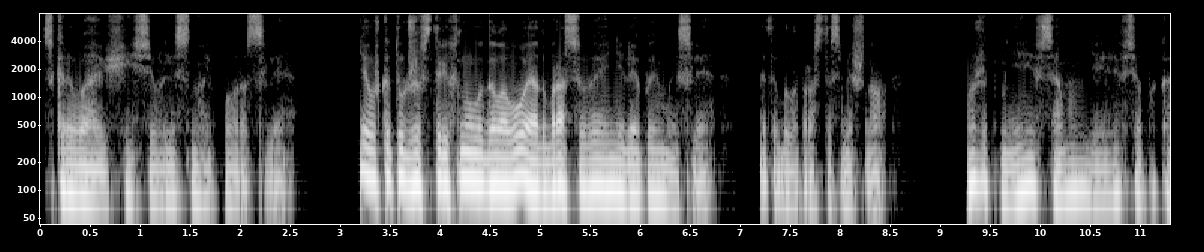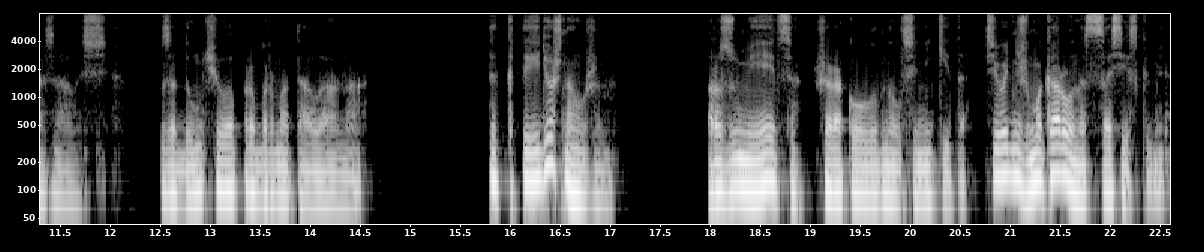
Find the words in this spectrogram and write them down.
скрывающийся в лесной поросли. Девушка тут же встряхнула головой, отбрасывая нелепые мысли. Это было просто смешно. «Может, мне и в самом деле все показалось», — задумчиво пробормотала она. Так ты идешь на ужин? Разумеется, широко улыбнулся Никита. Сегодня же макароны с сосисками.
